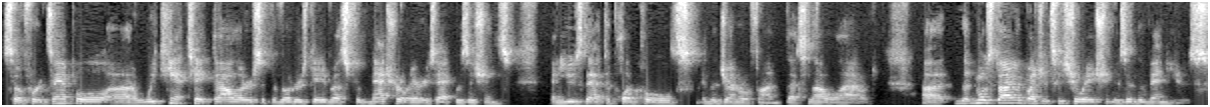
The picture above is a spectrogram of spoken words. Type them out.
So for example, uh, we can't take dollars that the voters gave us for natural areas acquisitions and use that to plug holes in the general fund. That's not allowed. Uh, the most dire budget situation is in the venues.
